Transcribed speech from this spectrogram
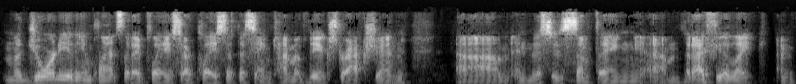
majority of the implants that i place are placed at the same time of the extraction um, and this is something um, that i feel like i'm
